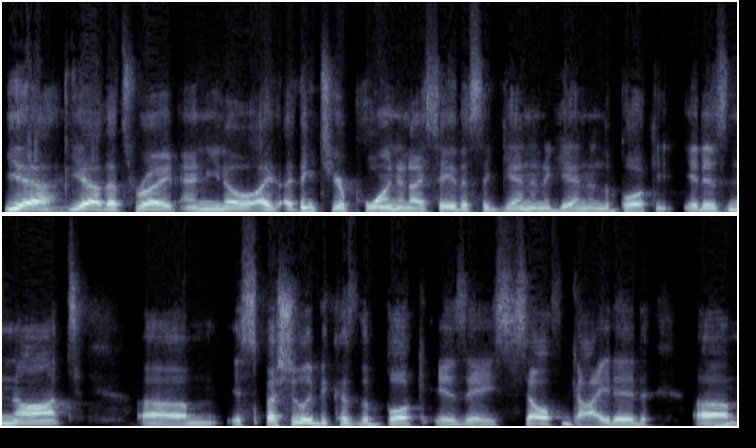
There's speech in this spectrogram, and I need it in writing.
Yeah, yeah, that's right. And you know, I, I, think to your point, and I say this again and again in the book, it, it is not, um, especially because the book is a self-guided um, mm-hmm.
